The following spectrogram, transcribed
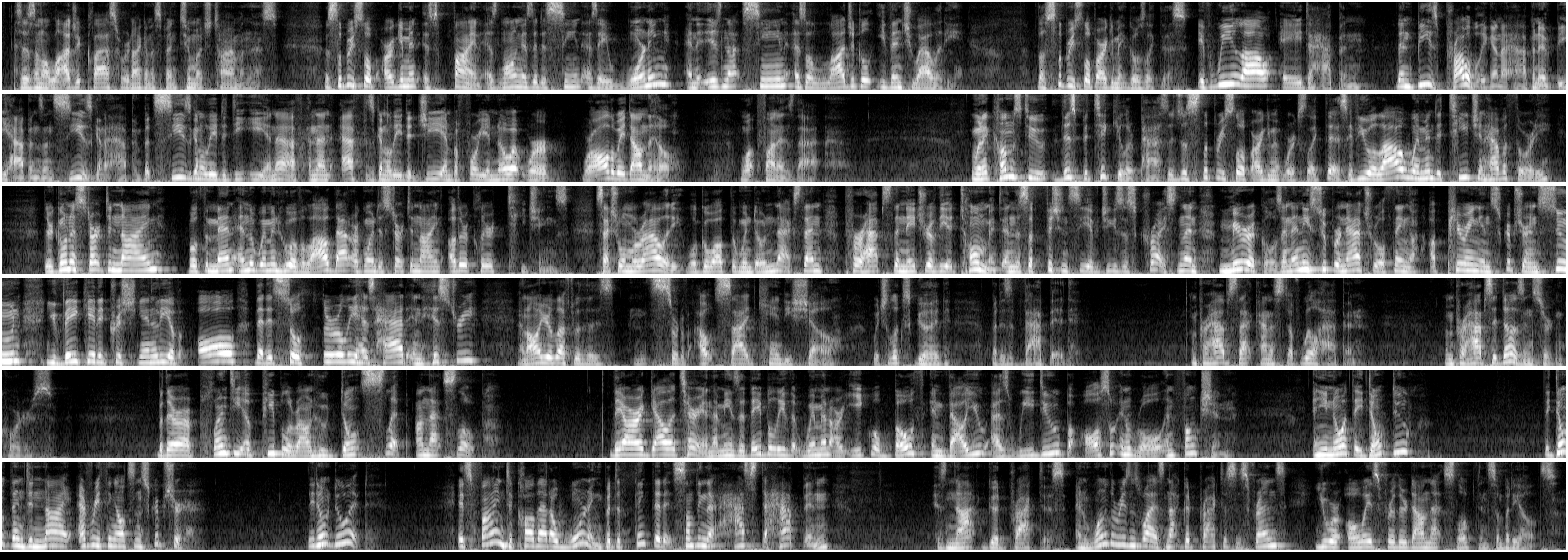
This isn't a logic class, we're not going to spend too much time on this. The slippery slope argument is fine as long as it is seen as a warning and it is not seen as a logical eventuality. The slippery slope argument goes like this If we allow A to happen, then B is probably going to happen. If B happens, then C is going to happen. But C is going to lead to D, E, and F, and then F is going to lead to G, and before you know it, we're, we're all the way down the hill. What fun is that? When it comes to this particular passage, the slippery slope argument works like this If you allow women to teach and have authority, they're going to start denying, both the men and the women who have allowed that are going to start denying other clear teachings. Sexual morality will go out the window next. Then perhaps the nature of the atonement and the sufficiency of Jesus Christ. And then miracles and any supernatural thing appearing in Scripture. And soon you vacated Christianity of all that it so thoroughly has had in history, and all you're left with is this sort of outside candy shell, which looks good but is vapid. And perhaps that kind of stuff will happen. And perhaps it does in certain quarters. But there are plenty of people around who don't slip on that slope. They are egalitarian. That means that they believe that women are equal both in value as we do, but also in role and function. And you know what they don't do? They don't then deny everything else in Scripture. They don't do it. It's fine to call that a warning, but to think that it's something that has to happen is not good practice. And one of the reasons why it's not good practice is, friends, you are always further down that slope than somebody else.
